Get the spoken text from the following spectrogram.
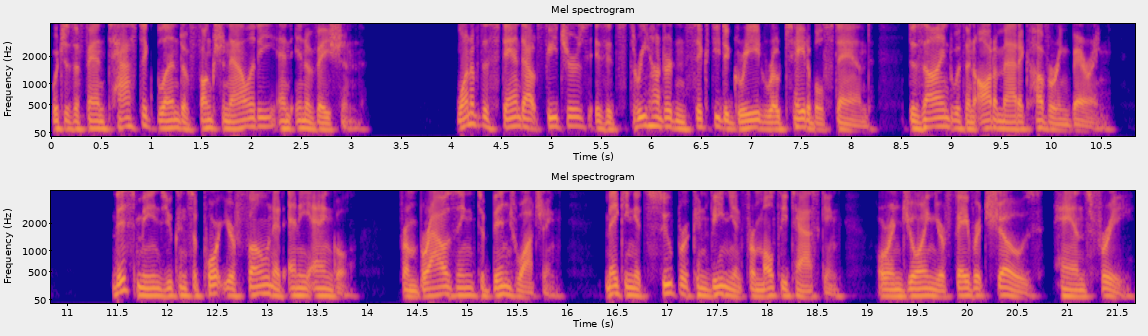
which is a fantastic blend of functionality and innovation. One of the standout features is its 360-degree rotatable stand, designed with an automatic hovering bearing. This means you can support your phone at any angle, from browsing to binge watching, making it super convenient for multitasking or enjoying your favorite shows hands-free.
